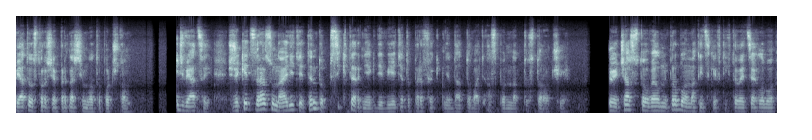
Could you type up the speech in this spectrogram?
5. storočia pred našim letopočtom. Nič viacej. Čiže keď zrazu nájdete tento psikter niekde, viete to perfektne datovať aspoň na to storočie čo je často veľmi problematické v týchto veciach, lebo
